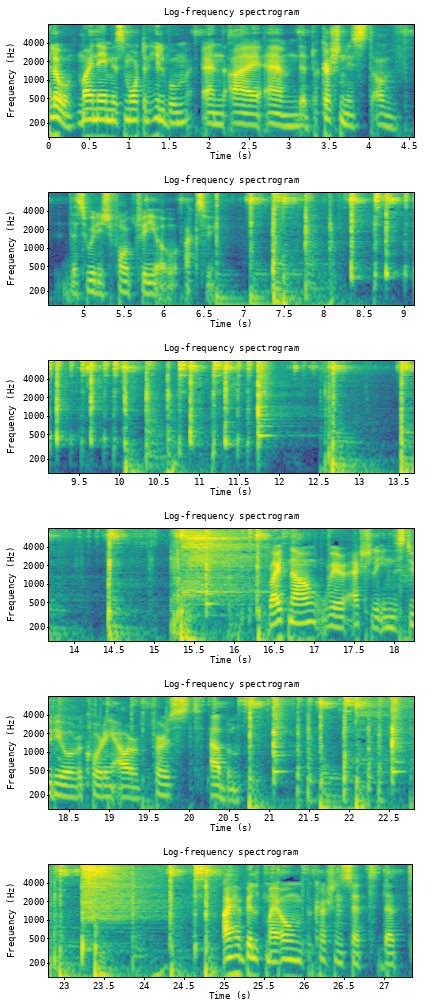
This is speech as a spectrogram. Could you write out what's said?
Hello, my name is Mårten Hillbom and I am the percussionist of the Swedish folk trio AXVY. Right now we're actually in the studio recording our first album. I have built my own percussion set that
